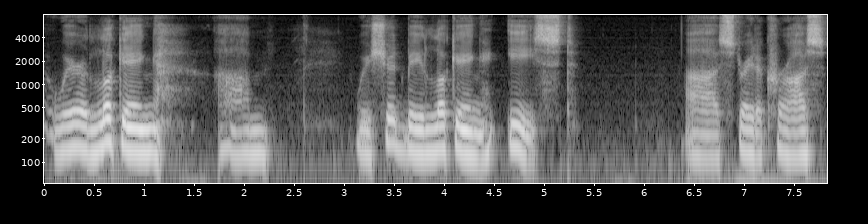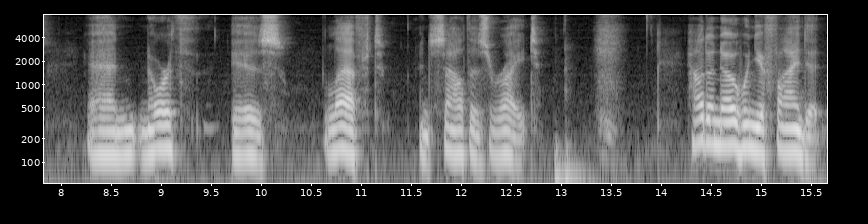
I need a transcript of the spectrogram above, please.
we're looking, um, we should be looking east, uh, straight across, and north is left and south is right. How to know when you find it.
